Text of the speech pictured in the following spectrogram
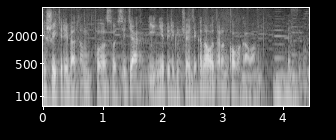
Пишите ребятам в соцсетях и не переключайте канал. Это Ранкова Кава. Спасибо.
